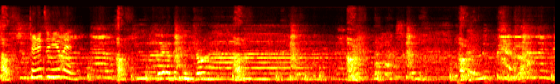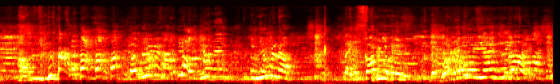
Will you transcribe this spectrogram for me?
Turn into human. Look at drunk. I'm human. I'm human. I'm human now. Like Scarface. Human?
